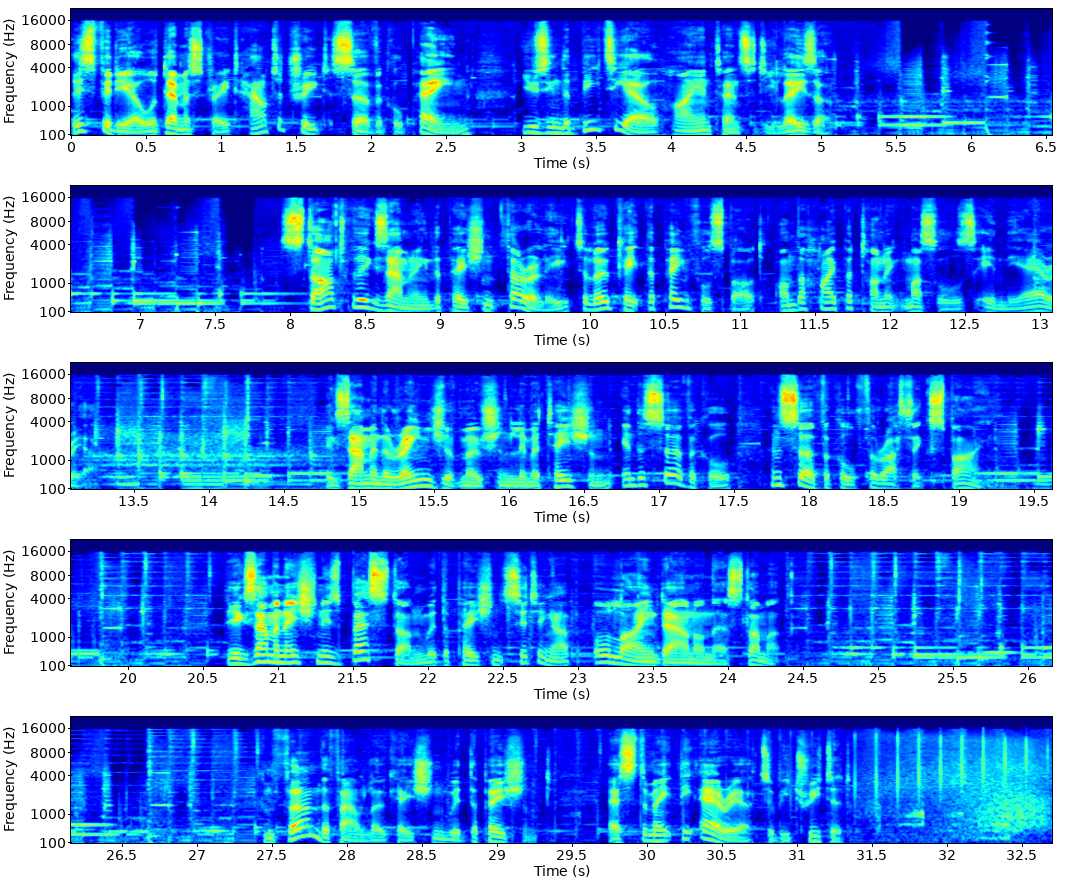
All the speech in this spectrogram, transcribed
This video will demonstrate how to treat cervical pain using the BTL high-intensity laser. Start with examining the patient thoroughly to locate the painful spot on the hypertonic muscles in the area. Examine the range of motion limitation in the cervical and cervical thoracic spine. The examination is best done with the patient sitting up or lying down on their stomach. Confirm the found location with the patient. Estimate the area to be treated.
